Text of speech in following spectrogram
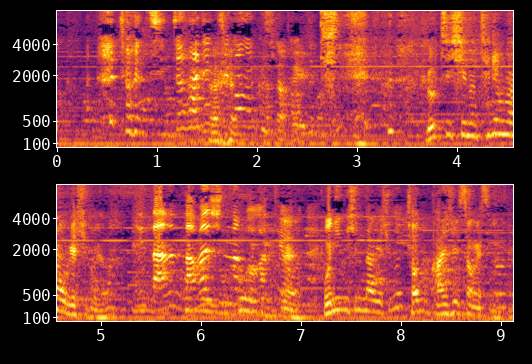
저 진짜 사진 찍어놓고 싶어. 로치 씨는 체념을 하고 계시고요. 나는 나만 신난 것 같아요. 네, 본인이 신나 계시고 저는 반실성했습니다.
